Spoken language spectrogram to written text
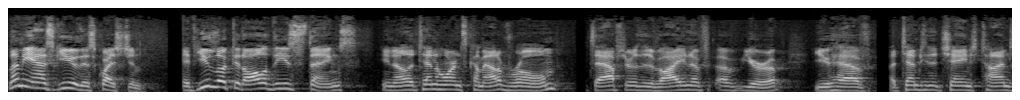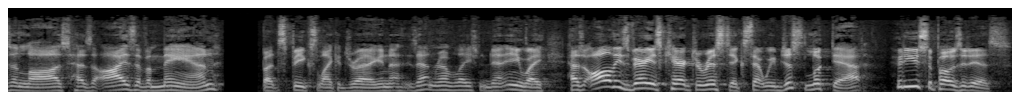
Let me ask you this question. If you looked at all of these things, you know, the ten horns come out of Rome, it's after the dividing of, of Europe. You have attempting to change times and laws, has the eyes of a man, but speaks like a dragon. Is that in Revelation? Anyway, has all these various characteristics that we've just looked at. Who do you suppose it is?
